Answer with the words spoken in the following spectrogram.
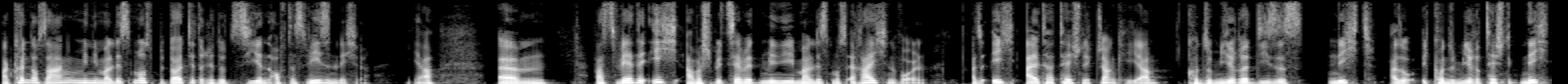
man könnte auch sagen, Minimalismus bedeutet reduzieren auf das Wesentliche. Ja, ähm, was werde ich aber speziell mit Minimalismus erreichen wollen? Also ich, alter Technik-Junkie, ja, konsumiere dieses nicht, also ich konsumiere Technik nicht,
